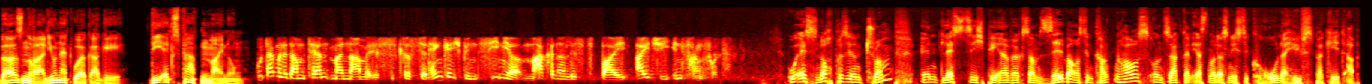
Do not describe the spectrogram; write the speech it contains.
Börsenradio Network AG. Die Expertenmeinung. Guten Tag, meine Damen und Herren. Mein Name ist Christian Henke. Ich bin Senior Markenanalyst bei IG in Frankfurt. US-Noch-Präsident Trump entlässt sich PR-wirksam selber aus dem Krankenhaus und sagt dann erstmal das nächste Corona-Hilfspaket ab.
